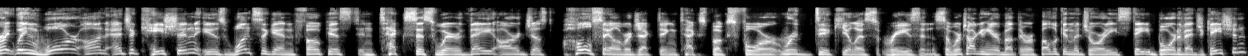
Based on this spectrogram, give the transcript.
right wing war on education is once again focused in Texas, where they are just wholesale rejecting textbooks for ridiculous reasons. So, we're talking here about the Republican majority State Board of Education,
